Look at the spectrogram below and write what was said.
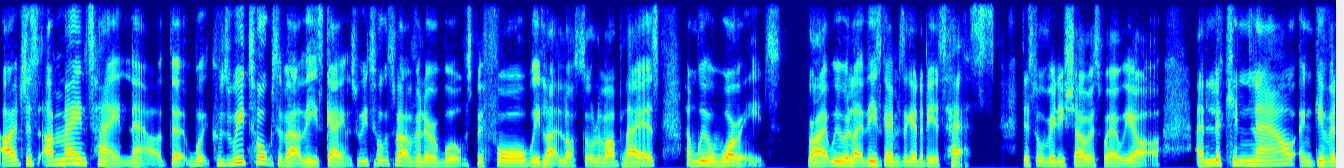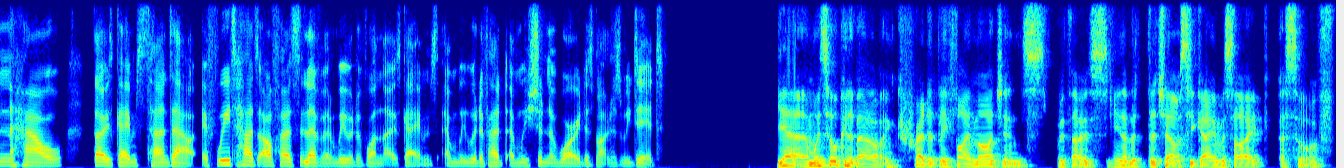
got... I just, I maintain now that because we talked about these games, we talked about Villa and Wolves before we like lost all of our players, and we were worried, right? We were like, these games are going to be a test. This will really show us where we are. And looking now, and given how those games turned out, if we'd had our first eleven, we would have won those games, and we would have had, and we shouldn't have worried as much as we did. Yeah, and we're talking about incredibly fine margins with those. You know, the, the Chelsea game was like a sort of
